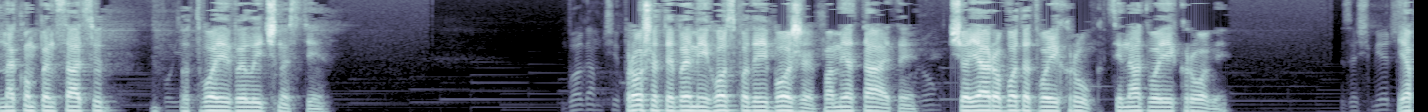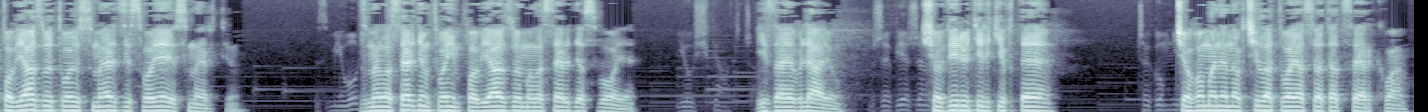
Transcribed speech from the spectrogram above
на компенсацію Твоєї величності. Прошу тебе, мій Господи і Боже, пам'ятайте, що я робота твоїх рук, ціна твоєї крові. Я пов'язую твою смерть зі своєю смертю. З милосердям твоїм пов'язую милосердя своє і заявляю, що вірю тільки в те, чого мене навчила Твоя свята церква,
